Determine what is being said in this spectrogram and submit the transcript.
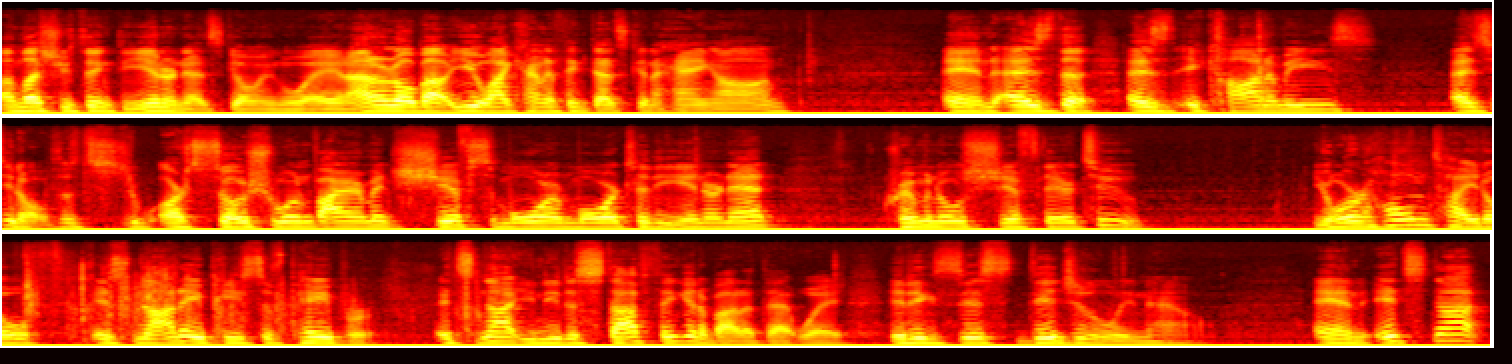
unless you think the internet's going away. And I don't know about you, I kind of think that's going to hang on. And as the as economies, as you know, our social environment shifts more and more to the internet, criminals shift there too. Your home title is not a piece of paper. It's not. You need to stop thinking about it that way. It exists digitally now. And it's not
